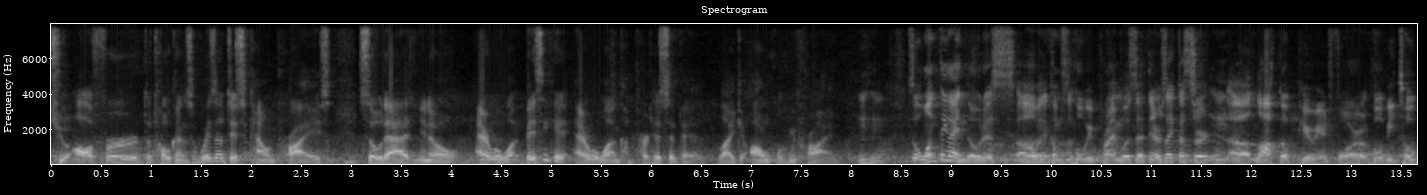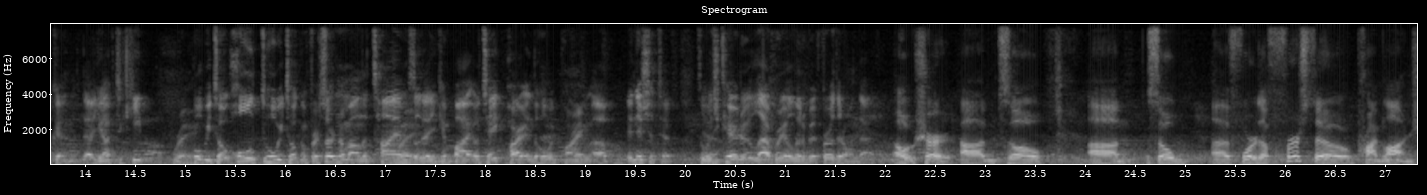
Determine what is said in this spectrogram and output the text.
to offer the tokens with a discount price so that, you know, everyone, basically everyone can participate like on Huobi Prime. Mm -hmm. So one thing I noticed uh, when it comes to Huobi Prime was that there's like a certain uh, lockup period for Huobi token that you have to keep right. Huobi to hold Huobi token for a certain amount of time right. so that you can buy or take part in the Huobi Prime uh, initiative. So yeah. would you care to elaborate a little bit further on that? Oh, sure. Um, so, um, so uh, for the first uh, prime launch,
